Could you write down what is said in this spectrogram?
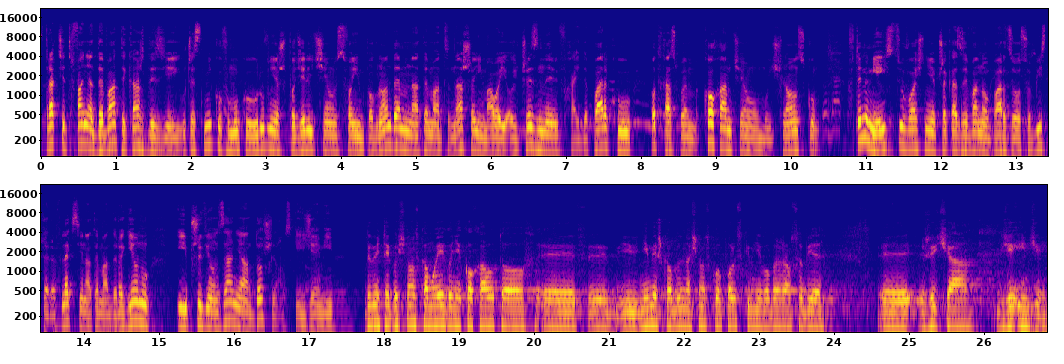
W trakcie trwania debaty każdy z jej uczestników mógł również podzielić się swoim poglądem na temat naszej małej ojczyzny w Hyde Parku pod hasłem Kocham Cię, mój Śląsku. W tym miejscu właśnie przekazywano bardzo osobiste refleksje na temat regionu i przywiązania do śląskiej ziemi. Gdybym tego Śląska mojego nie kochał, to y, y, nie mieszkałbym na Śląsku Opolskim, nie wyobrażam sobie y, życia gdzie indziej.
